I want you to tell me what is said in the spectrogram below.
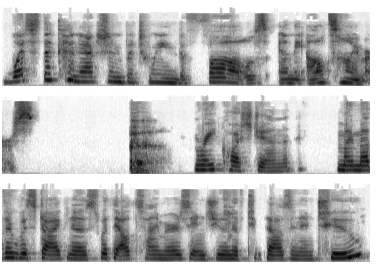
what's the connection between the falls and the Alzheimer's? Great question. My mother was diagnosed with Alzheimer's in June of 2002.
